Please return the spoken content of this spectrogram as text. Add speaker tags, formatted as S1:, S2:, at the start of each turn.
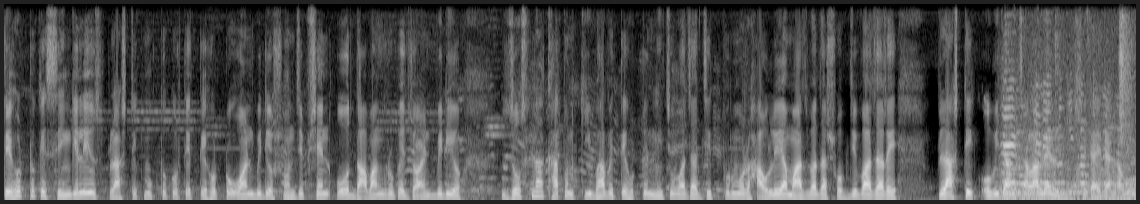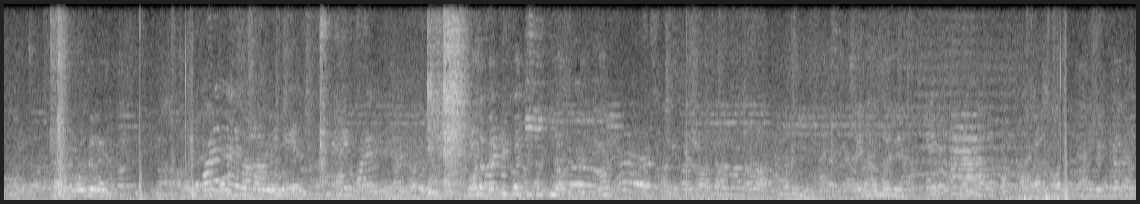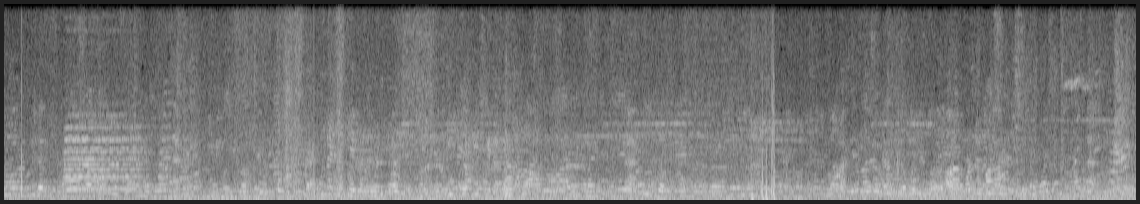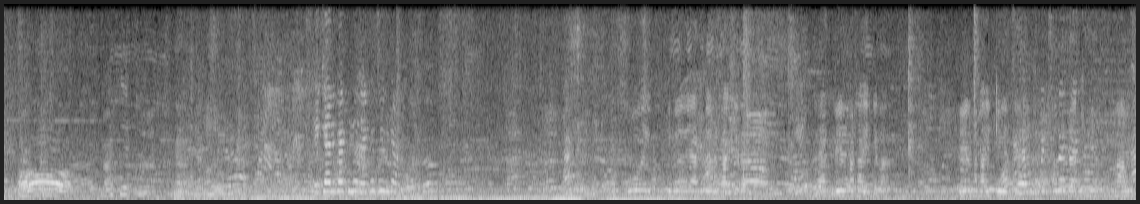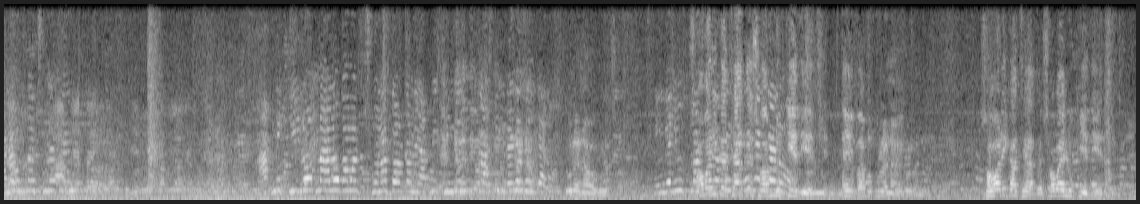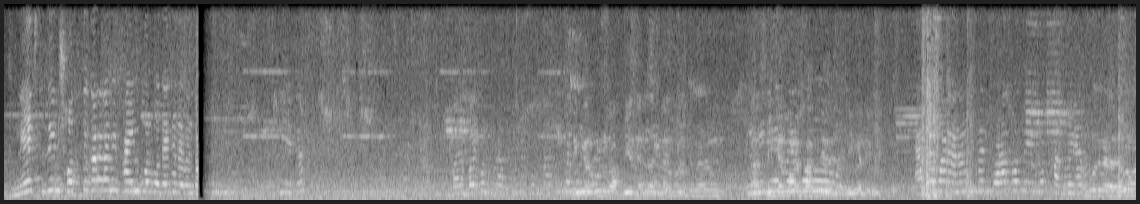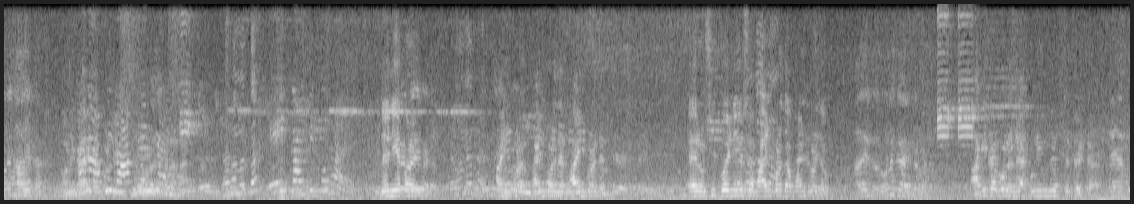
S1: তেহট্টকে single use plastic মুক্ত করতে Tehatta one video Sanjib Sen ও দাবাং গ্রুপের জয়েন্ট ভিডিও জ্যোৎস্না খাতুন কীভাবে তেহট্টের নিচু বাজার জিতপুর মোড়, হাউলিয়া মাছ বাজার সবজি বাজারে প্লাস্টিক অভিযান চালালেন সেটাই দেখাবো।
S2: এই ক্যারি রেখেছেন কেন?
S3: ওই কিনে এক দেড় থাকে না? এক দেড় মাস আগে কেনা দেড় মাস আগে কিনেছি। আমি একটা ইয়ে।
S2: আপনি কি লোক না লোক আমার শোনার দরকার নেই। আপনি সিঙ্গেল ইউজ প্লাস্টিক রেখেছেন কেন?
S4: তুলে নাও ওগুলো সব।
S2: সিঙ্গেল ইউজ
S4: সবারই কাছে আছে সব লুকিয়ে দিয়েছে। এই বাবু তুলে নাও এগুলো। সবারই কাছে আছে সবাই লুকিয়ে দিয়েছে।
S2: নেক্সট দিন সত্যিকারের আমি ফাইন করব দেখে নেবেন। কি এটা?
S4: সিঙ্গেলগুলো সব দিয়ে দেন না সিঙ্গেলগুলো সব দিয়ে দেন সিঙ্গেল
S2: এতবার announcement করা সত্ত্বেও এগুলো থাকবে না।
S4: অনেক আগে
S2: না, আপনি
S4: কাপড়
S2: রাখবেন কেন? এই প্লাস্টিক কোথায়?
S4: নিয়ে করে ফাইন করে ফাইন করে দেন ফাইন করে দেন। এই রশিদ বই নিয়ে এসো ফাইন করে দাও ফাইন করে দাও। আগেকার বলে না এখন ইউজ হচ্ছে তো এটা।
